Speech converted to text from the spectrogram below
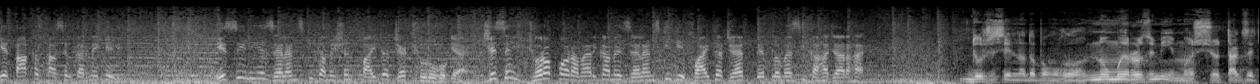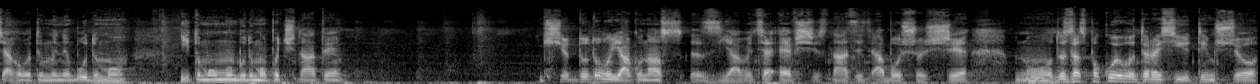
ये ताकत हासिल करने के लिए इसीलिए जेलेंस्की का मिशन फाइटर जेट शुरू हो गया है जिसे यूरोप और अमेरिका में जेलेंस्की की फाइटर जेट डिप्लोमेसी कहा जा रहा है Дуже сильно допомогло. Ну ми розуміємо, що так затягувати ми не будемо, і тому ми будемо починати ще до того, як у нас з'явиться F-16 або що ще. Ну заспокоювати Росію тим, що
